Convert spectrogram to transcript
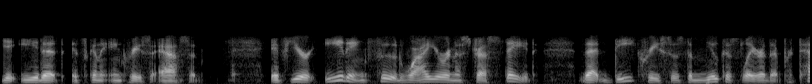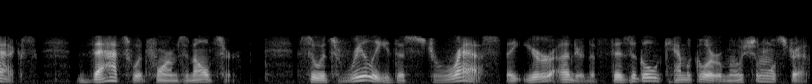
you eat it, it's going to increase acid. If you're eating food while you're in a stress state, that decreases the mucus layer that protects. That's what forms an ulcer. So it's really the stress that you're under, the physical, chemical, or emotional stress,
